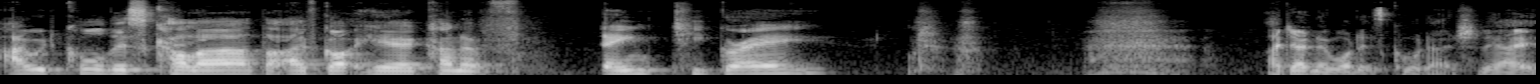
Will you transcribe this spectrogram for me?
I would call this color that I've got here kind of dainty gray I don't know what it's called actually. I,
